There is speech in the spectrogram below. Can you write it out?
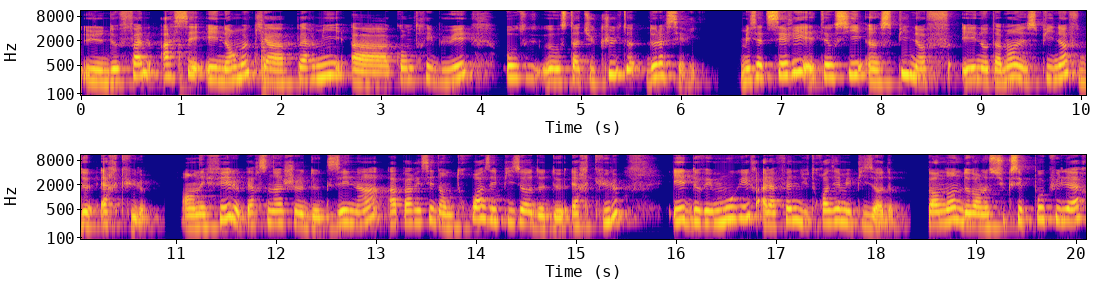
de fans assez énorme qui a permis à contribuer au, statut culte de la série. Mais cette série était aussi un spin-off et notamment un spin-off de Hercule. En effet, le personnage de Xena apparaissait dans trois épisodes de Hercule et devait mourir à la fin du troisième épisode. Pendant, devant le succès populaire,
